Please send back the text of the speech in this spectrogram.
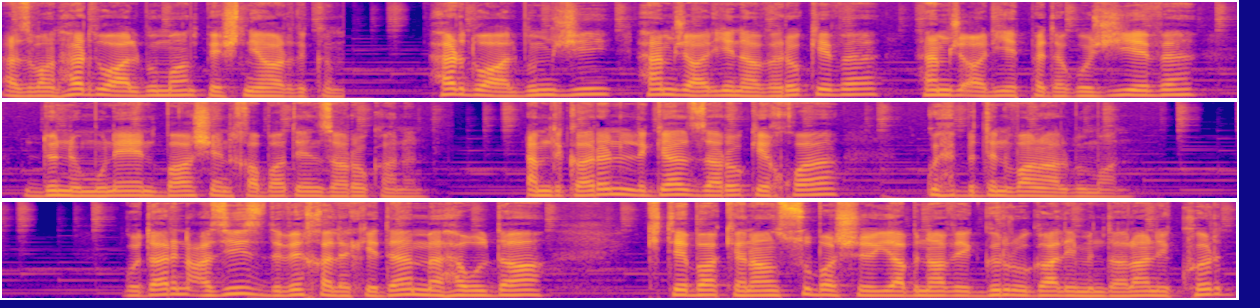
Ez van her du albuman pêşniyar dikim. Her du album jî hem ji aliyê naverokê ve hem ji aliyê pedagojiyê ve du nimûneyên baş ên xebatên zarokan in. Em dikarin li gel zarokê xwe guh bidin van albuman. Guhdarên Ezîz di vê xelekê de me hewl da kitêba Kenan Sûbaşi ya bi navê Gir û Galê Mindalanê Kurd,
